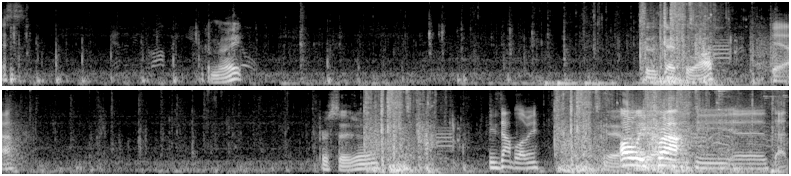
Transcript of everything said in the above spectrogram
Yes. Good night. So this guy flew off? Yeah. Precision. He's down below me. Yeah. Holy yeah. crap! He is dead.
